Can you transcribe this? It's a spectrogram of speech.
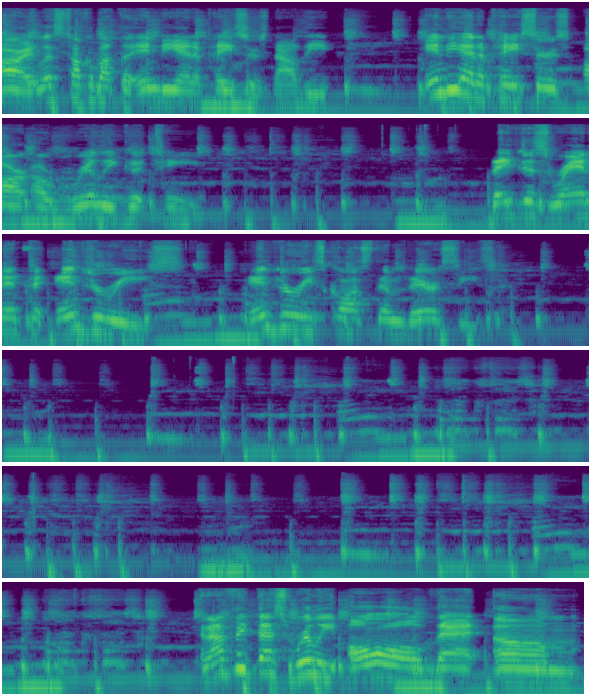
All right, let's talk about the Indiana Pacers. Now, the Indiana Pacers are a really good team. They just ran into injuries. Injuries cost them their season. And I think that's really all that um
